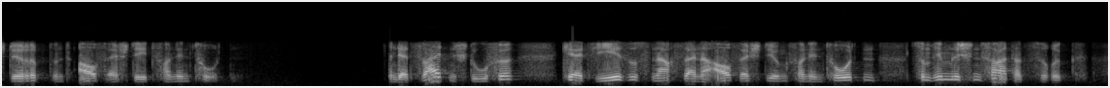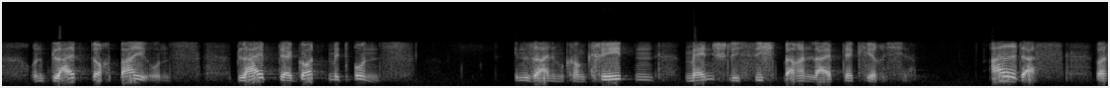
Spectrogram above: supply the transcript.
stirbt und aufersteht von den Toten. In der zweiten Stufe kehrt Jesus nach seiner Auferstehung von den Toten zum himmlischen Vater zurück und bleibt doch bei uns, bleibt der Gott mit uns in seinem konkreten, menschlich sichtbaren Leib der Kirche. All das, was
